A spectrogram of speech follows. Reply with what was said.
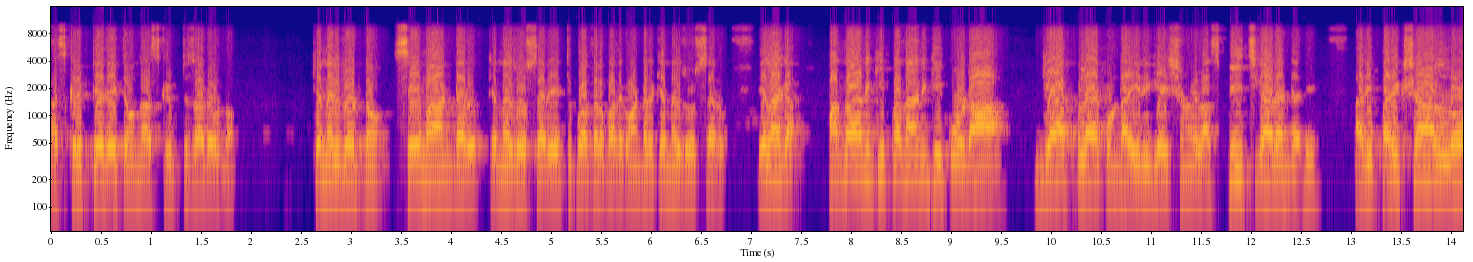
ఆ స్క్రిప్ట్ ఏదైతే ఉందో ఆ స్క్రిప్ట్ చదవడం కిందకి చూడటం. సేమా అంటారు కిందకి చూస్తారు. ఎత్తిపోతల పథకం అంటారు కిందకి చూస్తారు. ఇలాగా పదానికి పదానికి కూడా గ్యాప్ లేకుండా ఇరిగేషన్ ఇలా స్పీచ్ కాదండి అది. అది పరీక్షల్లో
